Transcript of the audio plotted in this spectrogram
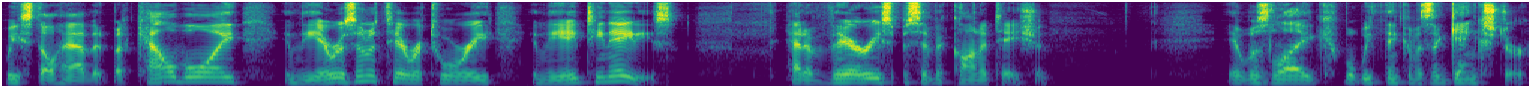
we still have it, but cowboy in the Arizona Territory in the 1880s had a very specific connotation. It was like what we think of as a gangster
